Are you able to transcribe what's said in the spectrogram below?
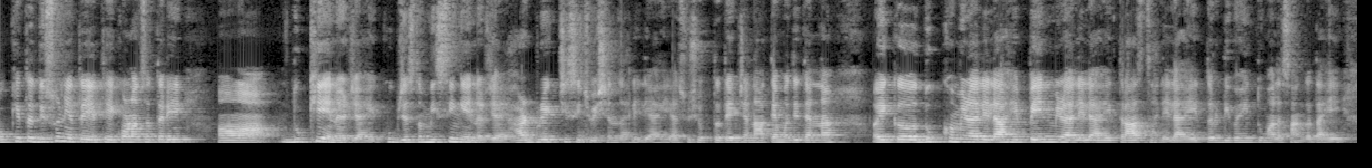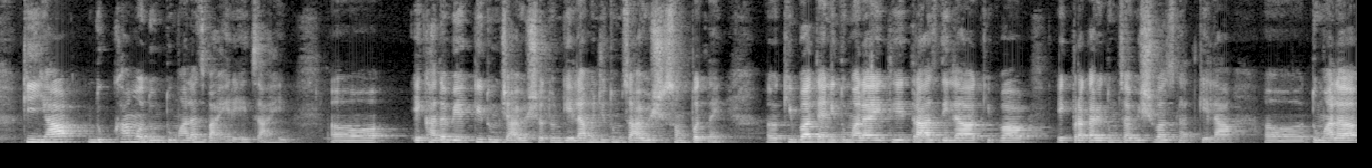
okay तर दिसून येतं येथे कोणाचं तरी दुःखी एनर्जी आहे खूप जास्त मिसिंग एनर्जी आहे हार्टब्रेकची सिच्युएशन झालेली आहे. असू शकतं त्यांच्या नात्यामध्ये त्यांना एक दुःख मिळालेलं आहे पेन मिळालेलं आहे त्रास झालेला आहे. तर डिवाईन तुम्हाला सांगत आहे की ह्या दुःखामधून तुम्हालाच बाहेर यायचं आहे. एखादा व्यक्ती तुमच्या आयुष्यातून गेला म्हणजे तुमचं आयुष्य संपत नाही. किंवा त्यांनी तुम्हाला इथे त्रास दिला किंवा एक प्रकारे तुमचा विश्वासघात केला तुम्हाला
